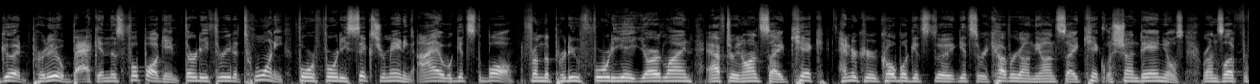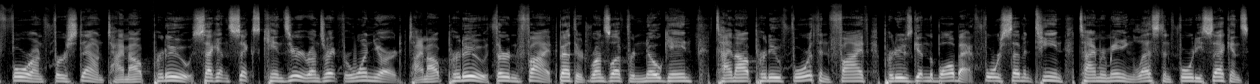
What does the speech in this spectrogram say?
good. Purdue back in this football game, 33 to 20. 446 remaining. Iowa gets the ball from the Purdue 48 yard line after an onside kick. Henry Coble gets the gets the recovery on the onside kick. LeShun Daniels runs left for four on first down. Timeout Purdue. Second and six. Canzeri runs right for one yard. Timeout Purdue. Third and five. Beathard runs left for no gain. Timeout Purdue. Fourth and five. Purdue's getting the ball back. 417. Time remaining less than 40 seconds.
